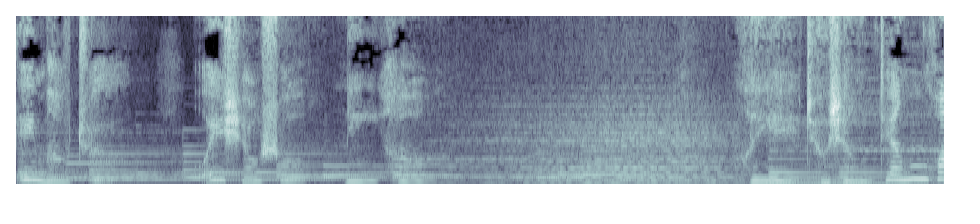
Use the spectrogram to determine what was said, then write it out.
礼貌着微笑说你好。回忆就像电话，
